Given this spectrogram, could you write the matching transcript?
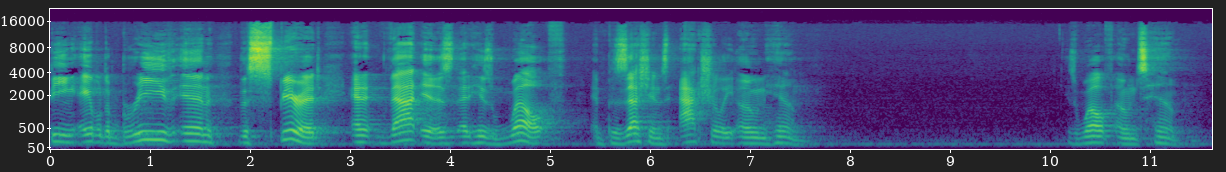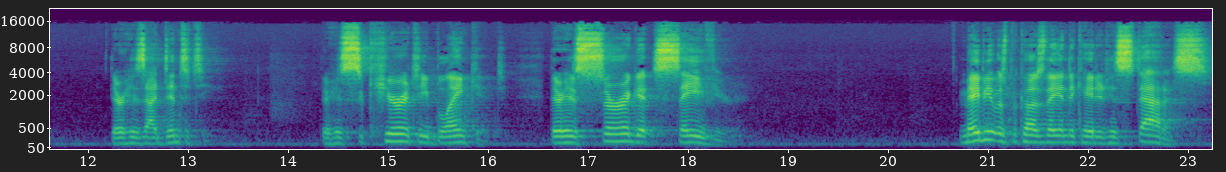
being able to breathe in the Spirit, and that is that his wealth and possessions actually own him. His wealth owns him. They're his identity. They're his security blanket. They're his surrogate savior. Maybe it was because they indicated his status.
